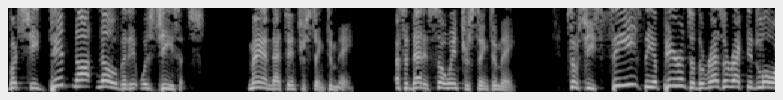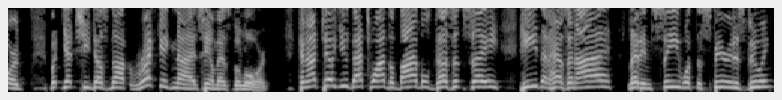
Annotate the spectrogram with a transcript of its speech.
but she did not know that it was Jesus. Man, that's interesting to me. I said, that is so interesting to me. So she sees the appearance of the resurrected Lord, but yet she does not recognize him as the Lord. Can I tell you that's why the Bible doesn't say, he that has an eye, let him see what the Spirit is doing?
